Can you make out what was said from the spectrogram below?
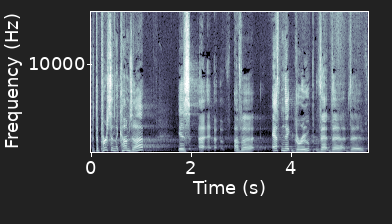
But the person that comes up is a, of an ethnic group that the, the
